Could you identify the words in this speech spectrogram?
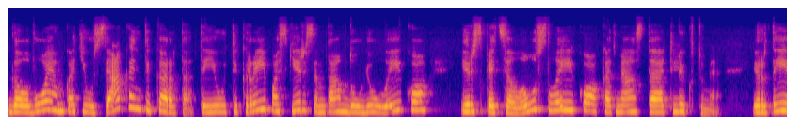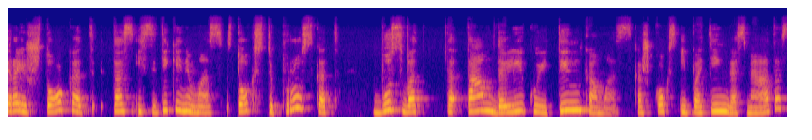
galvojam, kad jau sekantį kartą, tai jau tikrai paskirsim tam daugiau laiko ir specialaus laiko, kad mes tą atliktume. Ir tai yra iš to, kad tas įsitikinimas toks stiprus, kad bus va, ta, tam dalykui tinkamas kažkoks ypatingas metas,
